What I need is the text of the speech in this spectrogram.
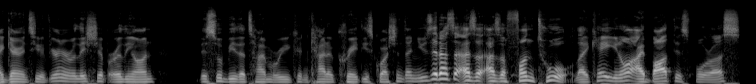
I guarantee you, if you're in a relationship early on, this will be the time where you can kind of create these questions and use it as a, as a, as a fun tool. Like, hey, you know, I bought this for us.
